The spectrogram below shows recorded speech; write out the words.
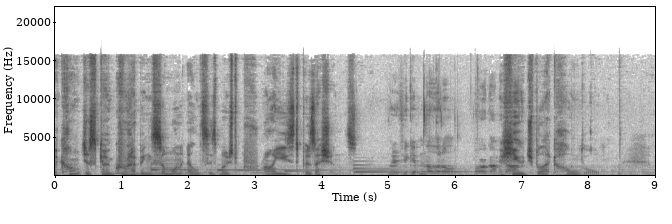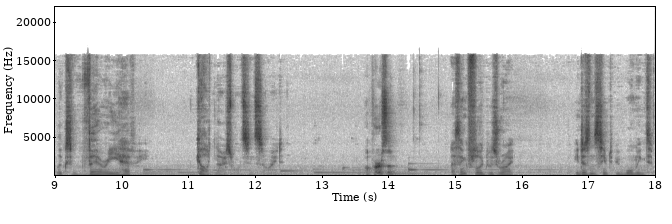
I can't just go grabbing someone else's most prized possessions. What if you give him the little origami A dog? huge black holdall. Looks very heavy. God knows what's inside. A person. I think Floyd was right. He doesn't seem to be warming to.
